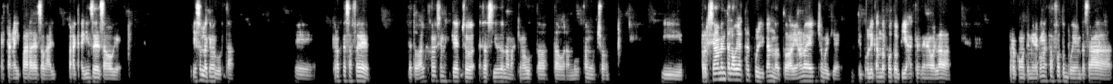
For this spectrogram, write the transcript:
están ahí para desahogar, para que alguien se desahogue. Y eso es lo que me gusta. Eh, creo que esa fue, de todas las colecciones que he hecho, esa ha sido la más que me ha gustado hasta ahora, me gusta mucho. Y próximamente la voy a estar publicando, todavía no lo he hecho porque estoy publicando fotos viejas que tenía guardadas. Pero como terminé con estas fotos, voy a empezar a,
